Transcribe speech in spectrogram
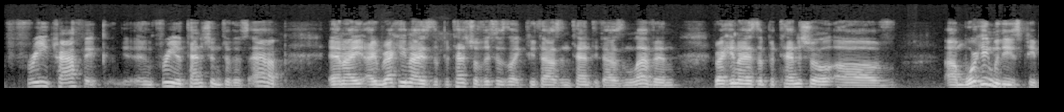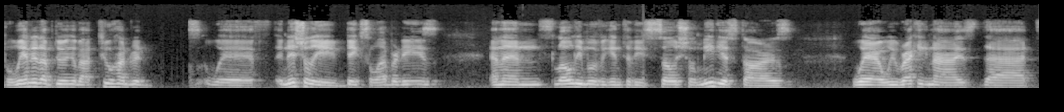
free traffic and free attention to this app. And I, I recognize the potential. This is like 2010, 2011. Recognize the potential of um, working with these people. We ended up doing about 200 with initially big celebrities, and then slowly moving into these social media stars where we recognized that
